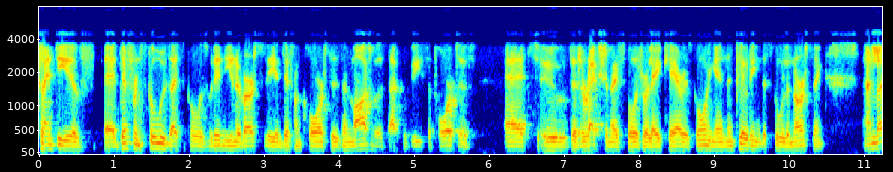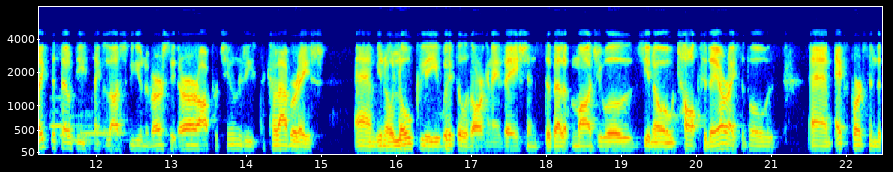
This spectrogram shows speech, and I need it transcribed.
plenty of uh, different schools, I suppose, within the university and different courses and modules that could be supportive uh, to the direction I suppose Relate Care is going in, including the School of Nursing. And like the Southeast Technological University, there are opportunities to collaborate, um, you know, locally with those organisations, develop modules, you know, talk to their, I suppose, um, experts in the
